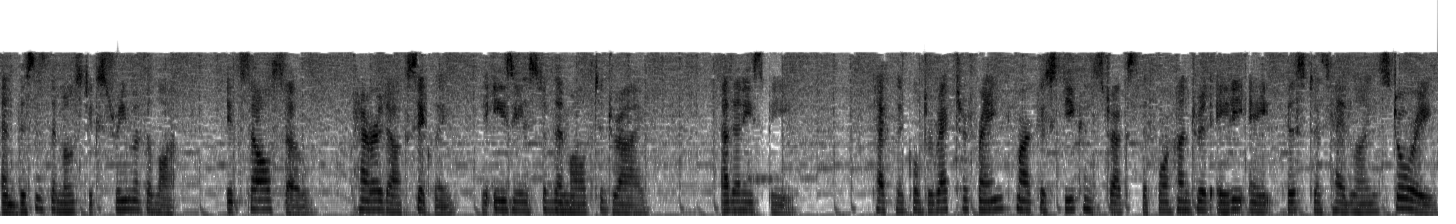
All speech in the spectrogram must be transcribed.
and this is the most extreme of the lot. It's also, paradoxically, the easiest of them all to drive. At any speed. Technical director Frank Markus deconstructs the 488 Pista's headline story,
